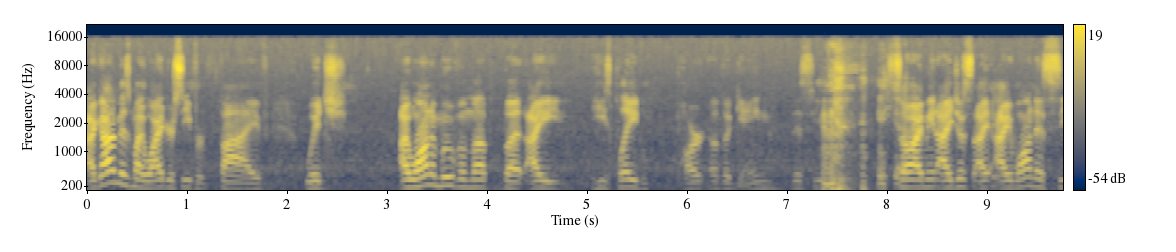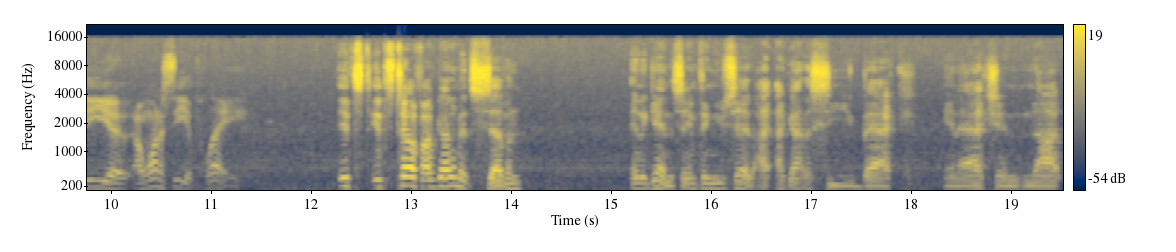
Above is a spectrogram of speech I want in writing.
I got him as my wide receiver five, which I want to move him up, but I he's played part of a game this year. So I mean, I just I, I want to see uh, I want to see you play. it's it's tough. I've got him at seven. And again, the same thing you said. I, I got to see you back in action, not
